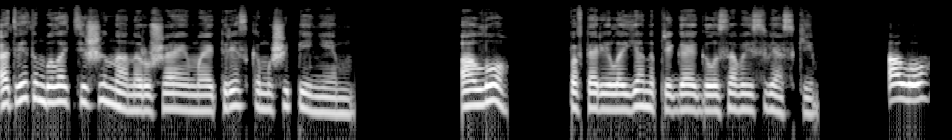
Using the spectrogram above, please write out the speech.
Ответом была тишина, нарушаемая треском и шипением. «Алло!» — повторила я, напрягая голосовые связки. «Алло»,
